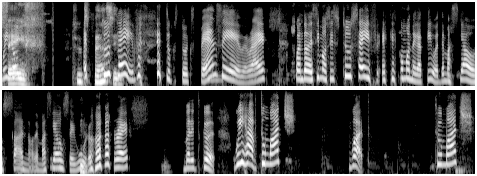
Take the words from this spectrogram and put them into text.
We don't Safe. Too It's too safe. too, too expensive, right? Cuando decimos it's too safe, es que es como negativo, es demasiado sano, demasiado seguro, hmm. right? But it's good. We have too much, what? Too much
